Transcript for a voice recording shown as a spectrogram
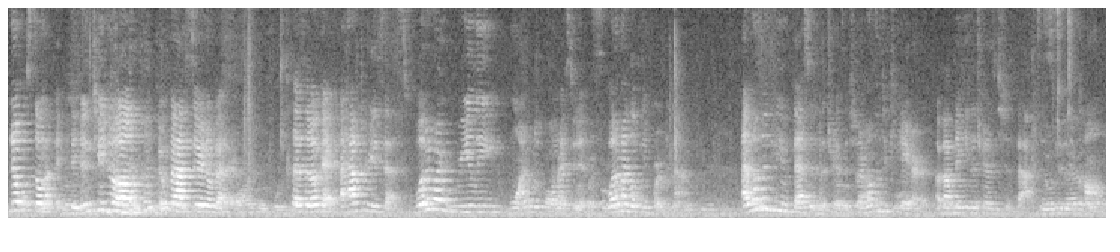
Nope, still nothing. They didn't change at all. No faster, no better. So I said, okay, I have to reassess. What do I really want from my students? What am I looking for from them? I want them to be invested in the transition. I want them to care about making the transition fast and smooth and calm.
